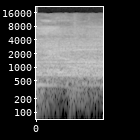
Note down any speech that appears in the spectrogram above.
Yeah!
